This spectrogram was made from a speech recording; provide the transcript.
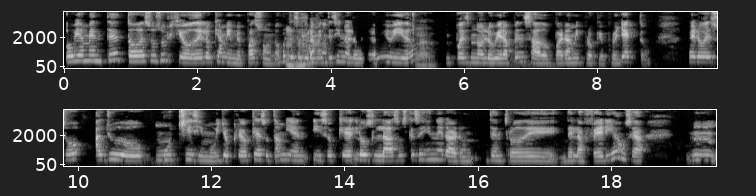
obviamente todo eso surgió de lo que a mí me pasó, ¿no? Porque seguramente si no lo hubiera vivido, pues no lo hubiera pensado para mi propio proyecto. Pero eso ayudó muchísimo y yo creo que eso también hizo que los lazos que se generaron dentro de, la feria, o sea, mm,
